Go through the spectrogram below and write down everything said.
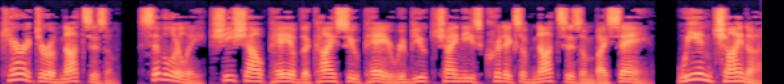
character of Nazism. Similarly, Shi Xiao Pei of the Gaizupai rebuked Chinese critics of Nazism by saying, "We in China,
